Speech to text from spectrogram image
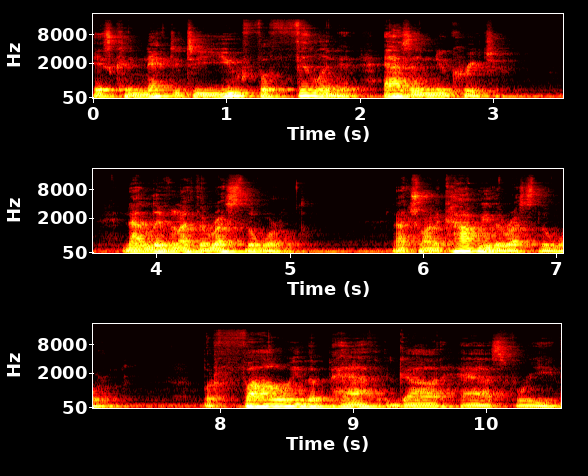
is connected to you fulfilling it as a new creature not living like the rest of the world, not trying to copy the rest of the world, but following the path God has for you.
